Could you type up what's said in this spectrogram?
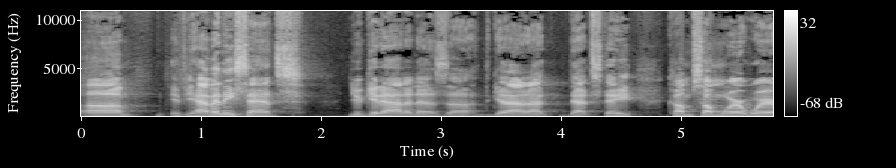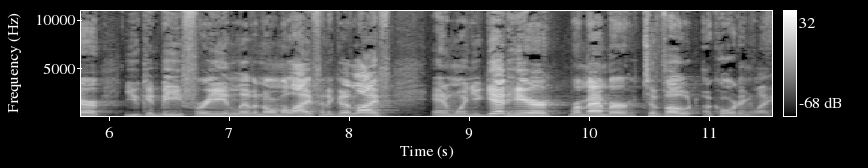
um, if you have any sense, you get out of it as a, get out of that, that state, come somewhere where you can be free and live a normal life and a good life. And when you get here, remember to vote accordingly.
